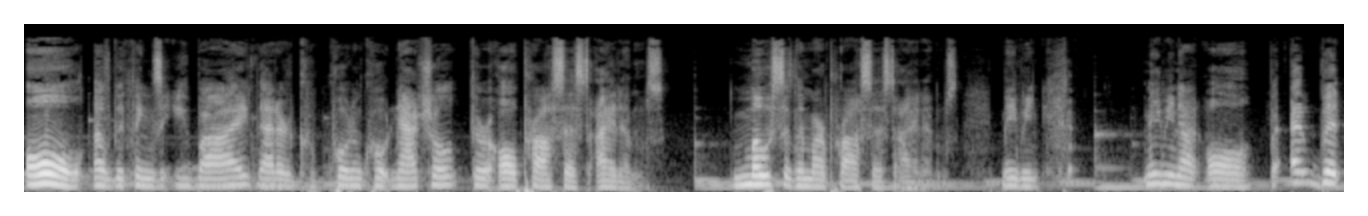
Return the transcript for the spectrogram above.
All of the things that you buy that are quote unquote natural, they're all processed items. Most of them are processed items. Maybe maybe not all, but uh, but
